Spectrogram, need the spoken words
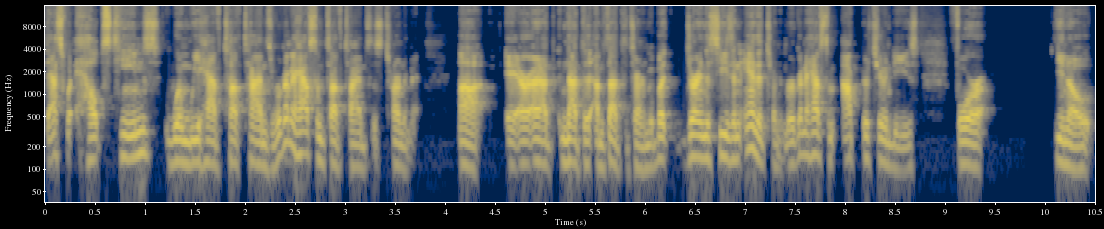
that's what helps teams when we have tough times we're going to have some tough times this tournament uh, or not the, I'm not the tournament, but during the season and the tournament, we're going to have some opportunities for you know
